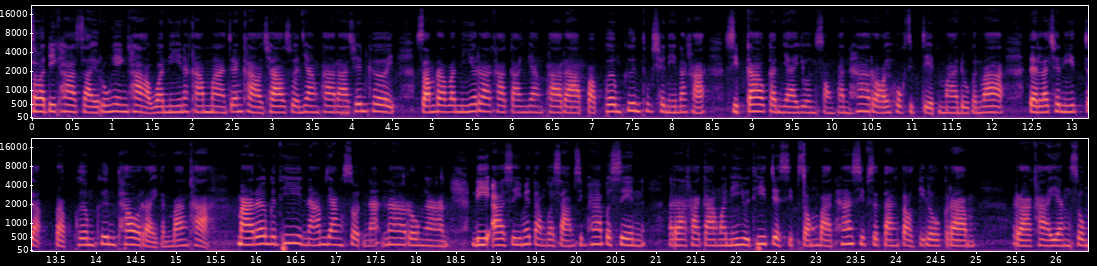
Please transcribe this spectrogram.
สวัสดีค่ะ สายรุ้งเองค่ะ วันนี้นะคะ มาแจ้งข่าวชาวสวนยางพาราเช่นเคยสำหรับวันนี้ราคากลางยางพาราปรับเพิ่มขึ้นทุกชนิดนะคะ 19 กันยายน 2567 มาดูกันว่า แต่ละชนิดจะปรับเพิ่มขึ้นเท่าไหร่กันบ้างค่ะมาเริ่มกันที่น้ำยางสดณหน้าโรงงาน DRC ไม่ต่ำกว่า 35%ราคากลางวันนี้อยู่ที่ 72 บาท 50 สตางค์ต่อกิโลกรัม ราคายังทรง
